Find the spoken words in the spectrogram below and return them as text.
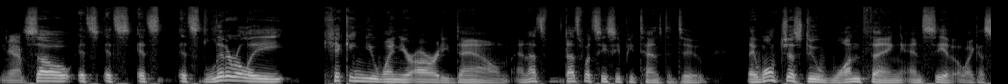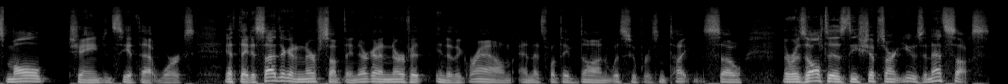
yeah. So it's it's it's it's literally kicking you when you're already down, and that's that's what CCP tends to do. They won't just do one thing and see if like a small change and see if that works. If they decide they're going to nerf something, they're going to nerf it into the ground, and that's what they've done with supers and titans. So the result is these ships aren't used, and that sucks.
